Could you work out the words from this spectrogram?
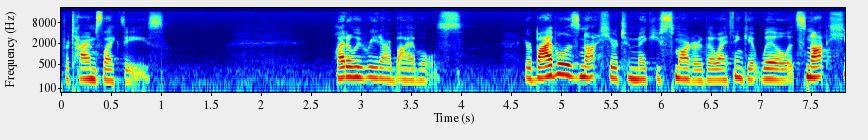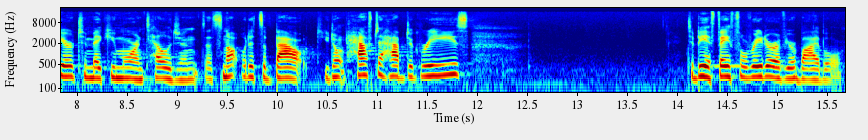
for times like these. Why do we read our Bibles? Your Bible is not here to make you smarter, though I think it will. It's not here to make you more intelligent. That's not what it's about. You don't have to have degrees to be a faithful reader of your Bible.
